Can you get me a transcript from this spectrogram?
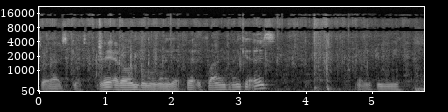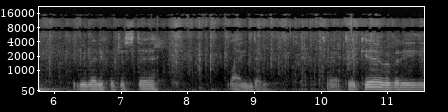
so that's good. Later on, when we're going to get 35, I think it is, it'll be, it'll be ready for just uh, lying down. So take care, everybody.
